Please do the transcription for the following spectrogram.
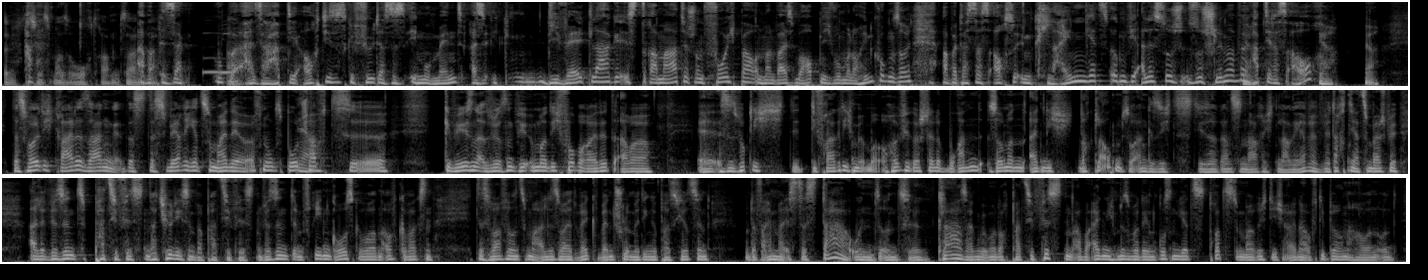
Wenn ich das jetzt mal so hochtrabend sagen Aber sag, also habt ihr auch dieses Gefühl, dass es im Moment, also die Weltlage ist dramatisch und furchtbar und man weiß überhaupt nicht, wo man noch hingucken soll, aber dass das auch so im Kleinen jetzt irgendwie alles so, so schlimmer wird? Habt ihr das auch? Ja, ja. Das wollte ich gerade sagen. Das, das wäre jetzt so meine Eröffnungsbotschaft äh, gewesen. Also wir sind wie immer nicht vorbereitet, aber es ist wirklich die die Frage, die ich mir immer häufiger stelle, woran soll man eigentlich noch glauben, so angesichts dieser ganzen Nachrichtenlage? Ja, wir, wir dachten ja zum Beispiel alle, wir sind Pazifisten. Natürlich sind wir Pazifisten. Wir sind im Frieden groß geworden, aufgewachsen. Das war für uns immer alles weit weg, wenn schlimme Dinge passiert sind. Und auf einmal ist das da. Und, und äh, klar sagen wir immer noch Pazifisten, aber eigentlich müssen wir den Russen jetzt trotzdem mal richtig eine auf die Birne hauen und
